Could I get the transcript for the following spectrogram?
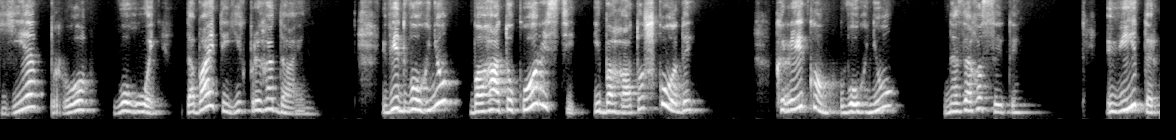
є про вогонь. Давайте їх пригадаємо. Від вогню багато користі і багато шкоди. криком вогню не загасити. Вітер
